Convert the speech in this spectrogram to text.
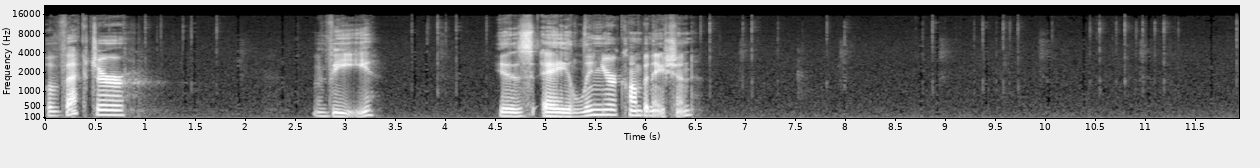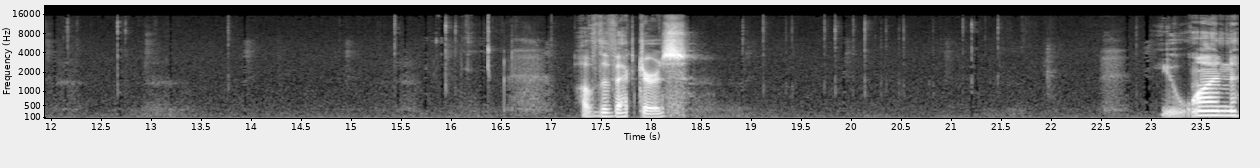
a vector v is a linear combination of the vectors u1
